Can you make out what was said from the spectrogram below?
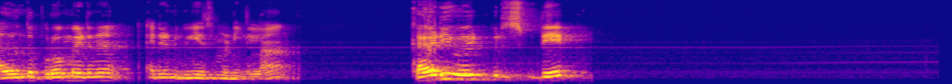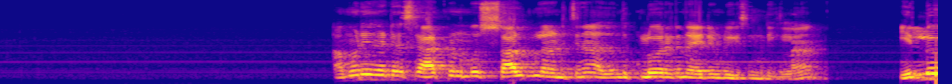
அது வந்து புரோமைடுன்னு ஐடென்டிஃபிகேஷன் பண்ணிக்கலாம் கடி white precipitate ammonium nitrous add பண்ணும்போது சால்புல் ஆனிச்சுன்னா அது வந்து குளோரைடுன்னு ஐடென்டிஃபிகேஷன் பண்ணிக்கலாம். Yellow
